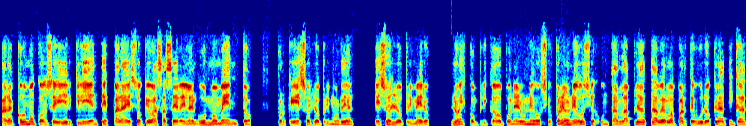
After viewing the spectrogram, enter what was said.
para cómo conseguir clientes para eso que vas a hacer en algún momento, porque eso es lo primordial, eso es lo primero. No es complicado poner un negocio. Poner un negocio es juntar la plata, ver la parte burocrática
